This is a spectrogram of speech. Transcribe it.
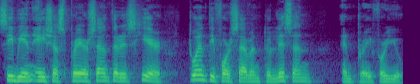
CBN Asia's Prayer Center is here 24-7 to listen and pray for you.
